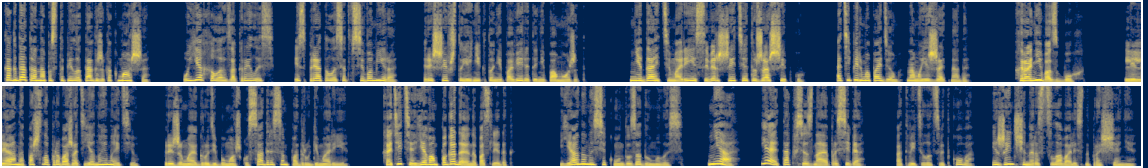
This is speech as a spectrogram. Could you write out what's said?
Когда-то она поступила так же, как Маша. Уехала, закрылась и спряталась от всего мира, решив, что ей никто не поверит и не поможет. Не дайте Марии совершить эту же ошибку. А теперь мы пойдем, нам уезжать надо. Храни вас Бог. Лилиана пошла провожать Яну и Мэтью, прижимая к груди бумажку с адресом подруги Марии. Хотите, я вам погадаю напоследок? Яна на секунду задумалась. «Не, я и так все знаю про себя», — ответила Цветкова, и женщины расцеловались на прощание.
